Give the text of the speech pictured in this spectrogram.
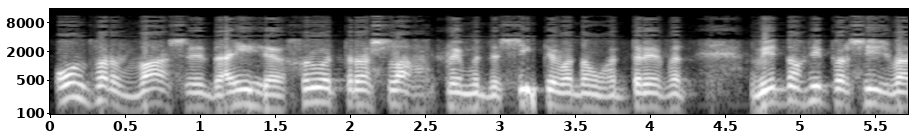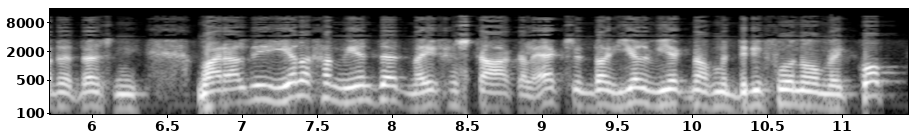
onverwags het hy 'n groot terugslag gekry met 'n siekte wat hom getref het. Weet nog nie presies wat dit is nie, maar al die hele gemeente het my geskakel. Ek sit dan heel week nog met drie fone op my kop,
